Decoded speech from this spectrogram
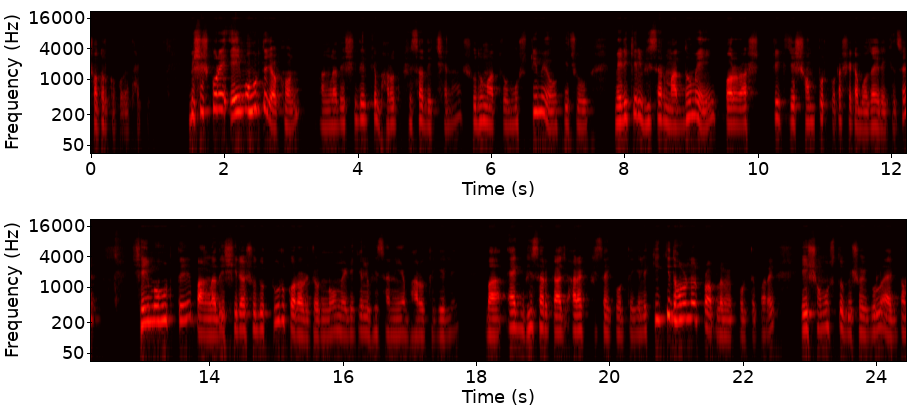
সতর্ক করে থাকি। বিশেষ করে এই মুহূর্তে যখন বাংলাদেশিদেরকে ভারত ভিসা দিচ্ছে না, শুধুমাত্র মুষ্টিমেয় কিছু মেডিকেল ভিসার মাধ্যমেই পররাষ্ট্রিক যে সম্পর্কটা সেটা বজায় রেখেছে সেই মুহূর্তে বাংলাদেশিরা শুধু ট্যুর করার জন্য মেডিকেল ভিসা নিয়ে ভারতে গেলে বা এক ভিসার কাজ আর এক ভিসায় করতে গেলে কি কি ধরনের প্রবলেমে পড়তে পারে? এই সমস্ত বিষয়গুলো একদম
